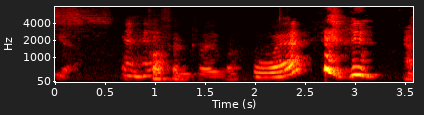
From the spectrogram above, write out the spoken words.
Yeah. Uh-huh. perfect driver. Where? Uh,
